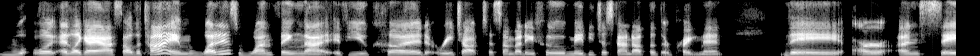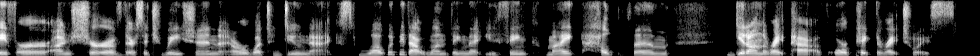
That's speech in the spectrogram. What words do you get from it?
like i ask all the time what is one thing that if you could reach out to somebody who maybe just found out that they're pregnant they are unsafe or unsure of their situation or what to do next what would be that one thing that you think might help them get on the right path or pick the right choice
